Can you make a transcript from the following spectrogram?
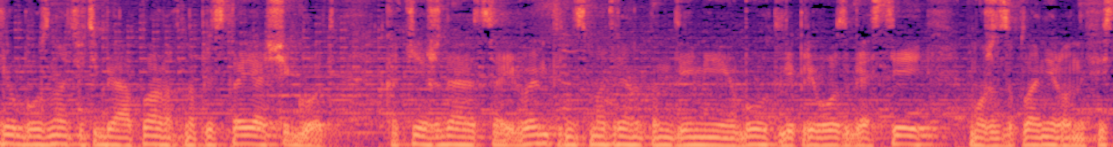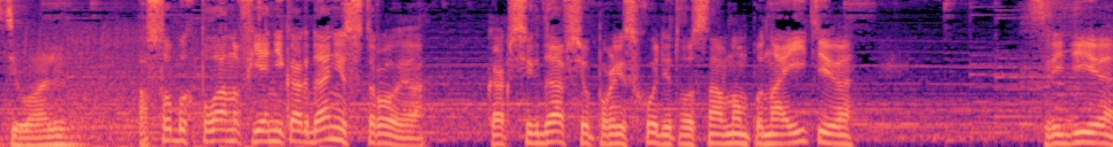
Хотел бы узнать у тебя о планах на предстоящий год. Какие ожидаются ивенты, несмотря на пандемию? Будут ли привозы гостей? Может, запланированы фестивали? Особых планов я никогда не строю. Как всегда, все происходит в основном по наитию. Среди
